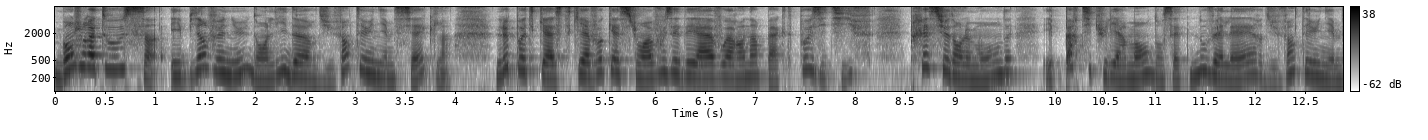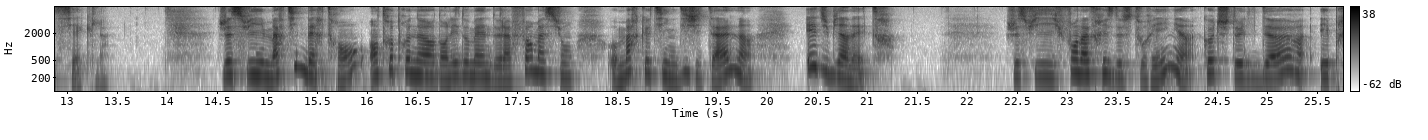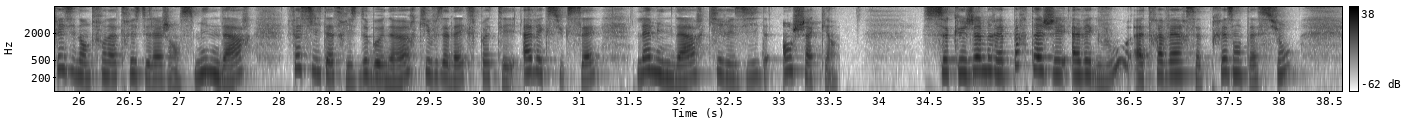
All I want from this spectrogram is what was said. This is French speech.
Bonjour à tous et bienvenue dans Leader du 21e siècle, le podcast qui a vocation à vous aider à avoir un impact positif, précieux dans le monde et particulièrement dans cette nouvelle ère du 21e siècle. Je suis Martine Bertrand, entrepreneur dans les domaines de la formation au marketing digital et du bien-être. Je suis fondatrice de Stouring, coach de leader et présidente fondatrice de l'agence Mindar, facilitatrice de bonheur qui vous aide à exploiter avec succès la Mindar qui réside en chacun. Ce que j'aimerais partager avec vous à travers cette présentation,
